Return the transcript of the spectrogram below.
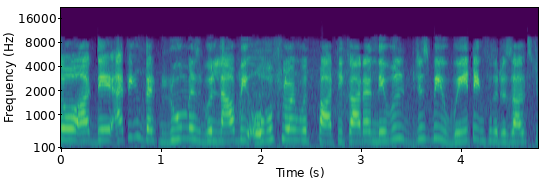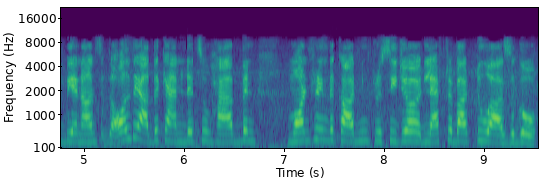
So uh, they, I think the room is will now be overflowing with party cadre, and they will just be waiting for the results to be announced. All the other candidates who have been monitoring the counting procedure left about two hours ago.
